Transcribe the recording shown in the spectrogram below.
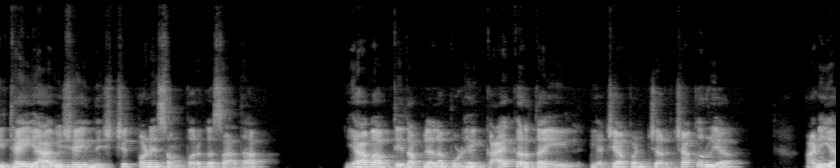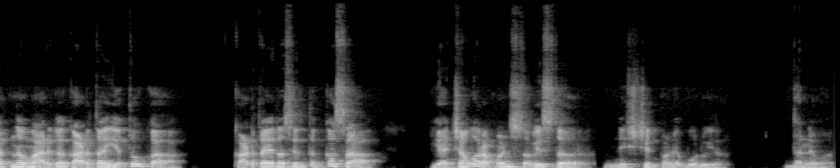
तिथे याविषयी निश्चितपणे संपर्क साधा. या बाबतीत आपल्याला पुढे काय करता येईल याची आपण चर्चा करूया. आणि यातनं मार्ग काढता येतो का? काढता येत असेल तर कसा? याच्यावर आपण सविस्तर निश्चितपणे बोलूया. धन्यवाद.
